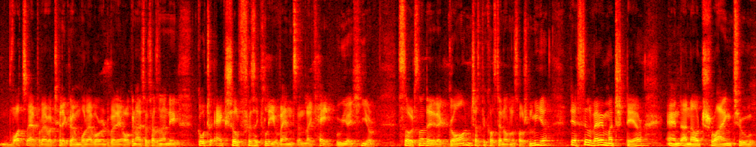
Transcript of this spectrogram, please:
WhatsApp, whatever, Telegram, whatever, where they organize themselves and then they go to actual physical events and like, hey, we are here. So it's not that they're gone just because they're not on social media. They're still very much there and are now trying to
